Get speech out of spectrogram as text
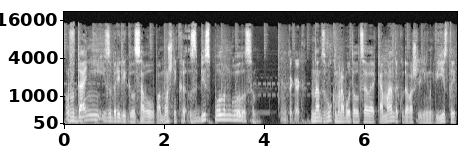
В Дании изобрели голосового помощника с бесполым голосом. Это как? Над звуком работала целая команда, куда вошли лингвисты,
